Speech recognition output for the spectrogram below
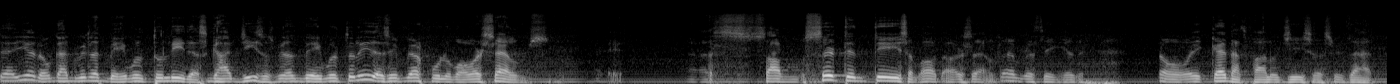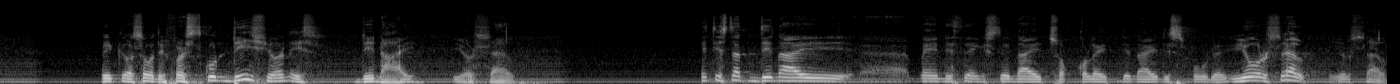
uh, you know, God will not be able to lead us. God, Jesus, will not be able to lead us if we are full of ourselves. Uh, some certainties about ourselves, everything. Is, no, we cannot follow Jesus with that. Because so the first condition is deny yourself. It is not deny uh, many things, deny chocolate, deny this food. Yourself, yourself.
